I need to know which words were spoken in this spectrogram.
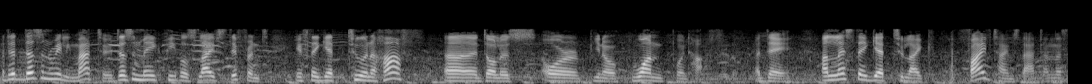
that it doesn't really matter. It doesn't make people's lives different if they get two and a half uh, dollars or you know one point half a day, unless they get to like five times that, unless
